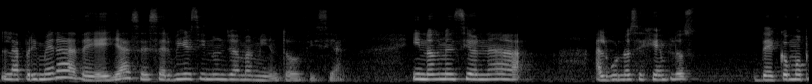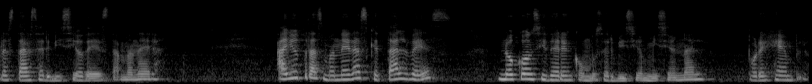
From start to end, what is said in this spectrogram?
La primera de ellas es servir sin un llamamiento oficial. Y nos menciona algunos ejemplos de cómo prestar servicio de esta manera. Hay otras maneras que tal vez no consideren como servicio misional. Por ejemplo,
